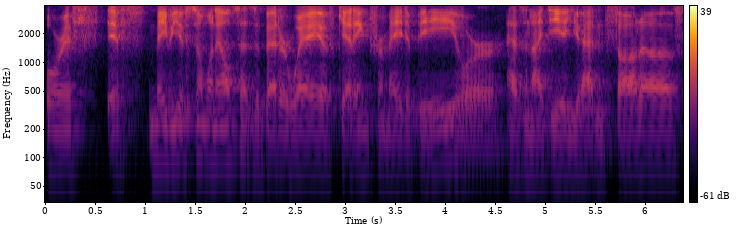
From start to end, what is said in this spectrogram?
or if if maybe if someone else has a better way of getting from A to B or has an idea you hadn't thought of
